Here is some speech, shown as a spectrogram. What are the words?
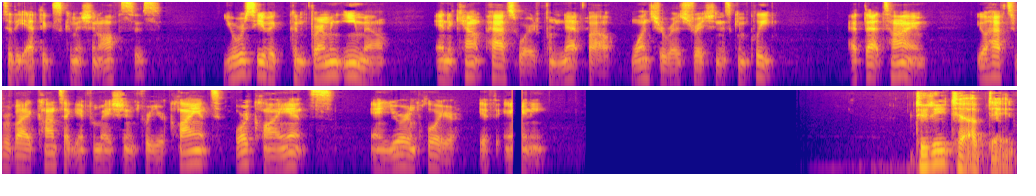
to the Ethics Commission offices. You'll receive a confirming email and account password from NetFile once your registration is complete. At that time, you'll have to provide contact information for your client or clients and your employer, if any. Duty to update.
